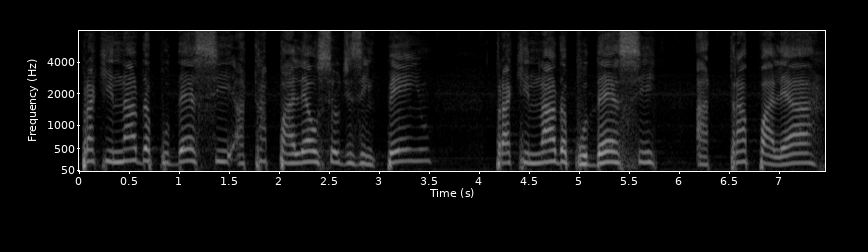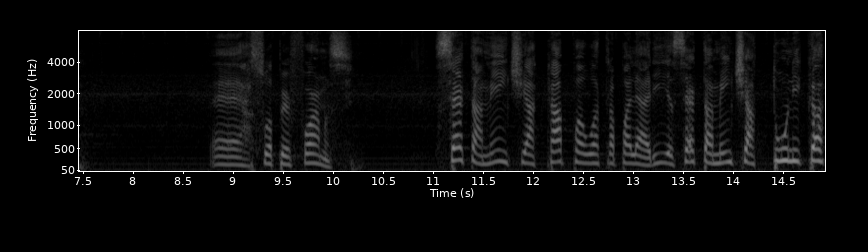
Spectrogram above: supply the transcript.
para que nada pudesse atrapalhar o seu desempenho, para que nada pudesse atrapalhar é, a sua performance. Certamente a capa o atrapalharia, certamente a túnica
